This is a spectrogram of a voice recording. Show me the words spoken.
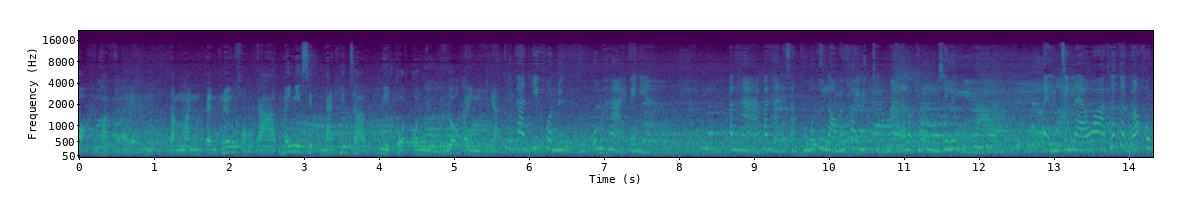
ออกถึงความคิดเห็น แต่มันเป็นเรื่องของการไม่มีสิทธิ์แม้ที่จะมีตัวตนอยู่บนโลกใบนี้อะคือการที่คนหนึ่งถูกอุ้มหายไปเนี่ยปัญหาปัญหาในสังคมก็คือเราไม่ค่อยนึกถึงมาแล้วเราคิดว่ามันไม่ใช่เรื่องของเรา แต่จริงๆแล้วว่าถ้าเกิดว่าคน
